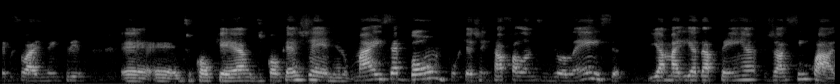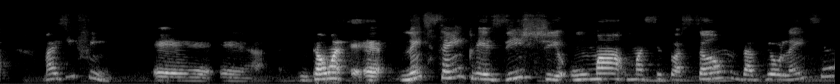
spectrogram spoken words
sexuais entre é, é, de qualquer de qualquer gênero. Mas é bom porque a gente está falando de violência e a Maria da Penha já se enquadra. Mas enfim, é, é, então, é, é, nem sempre existe uma, uma situação da violência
